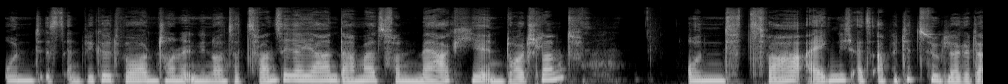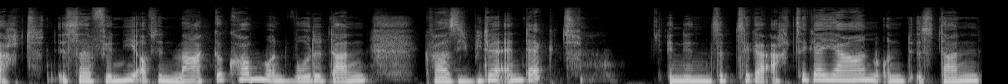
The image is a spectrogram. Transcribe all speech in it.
und ist entwickelt worden schon in den 1920er Jahren, damals von Merck hier in Deutschland. Und zwar eigentlich als Appetitzügler gedacht. Ist dafür nie auf den Markt gekommen und wurde dann quasi wiederentdeckt in den 70er, 80er Jahren und ist dann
